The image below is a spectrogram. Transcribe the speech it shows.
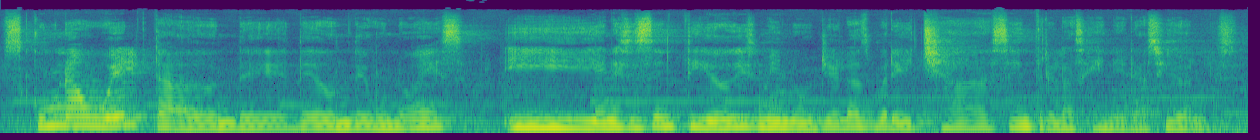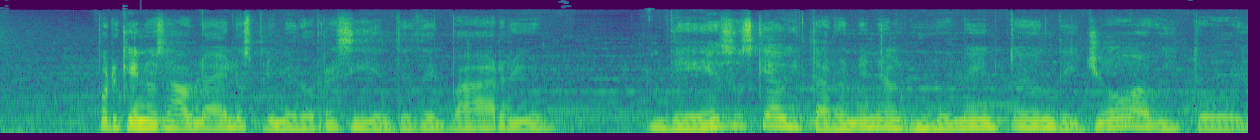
Es como una vuelta donde, de donde uno es. Y en ese sentido disminuye las brechas entre las generaciones. Porque nos habla de los primeros residentes del barrio, de esos que habitaron en algún momento donde yo habito hoy.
